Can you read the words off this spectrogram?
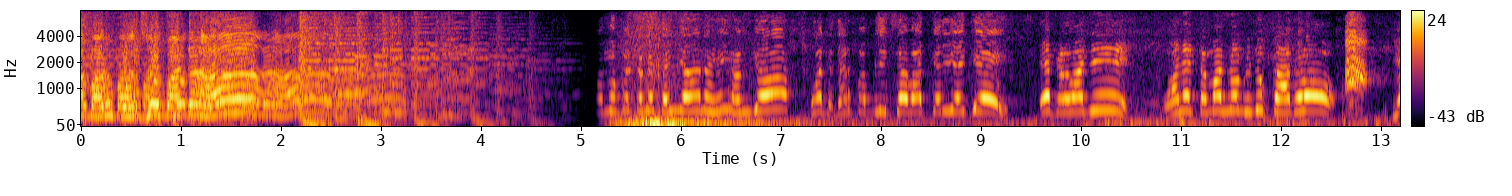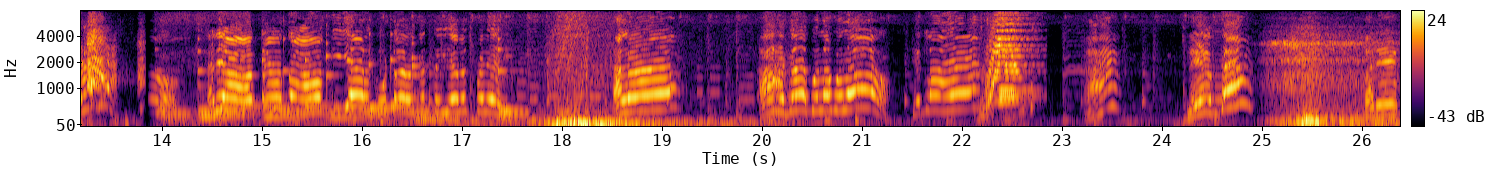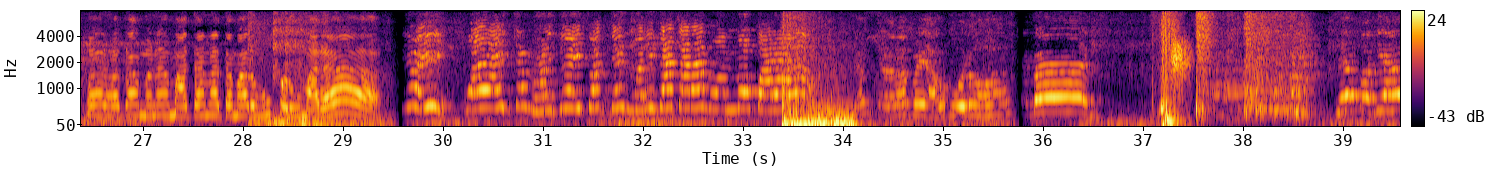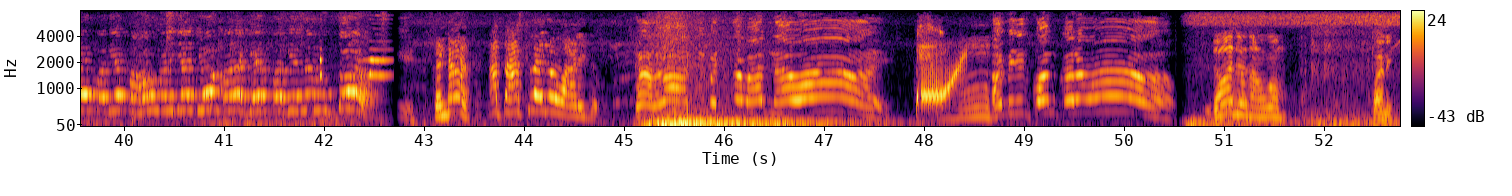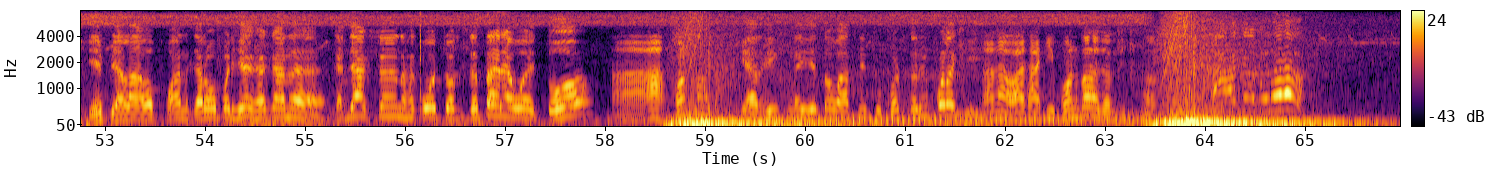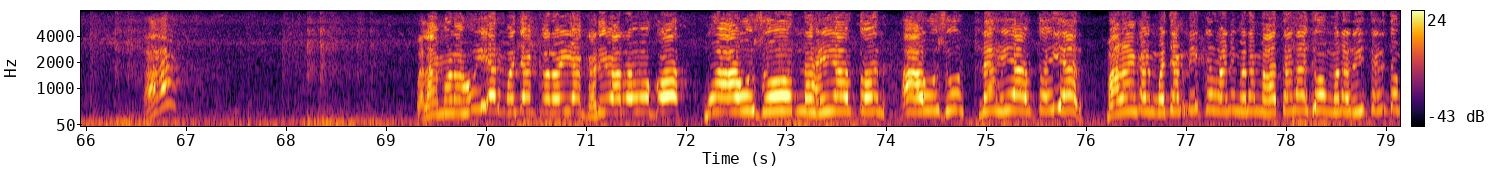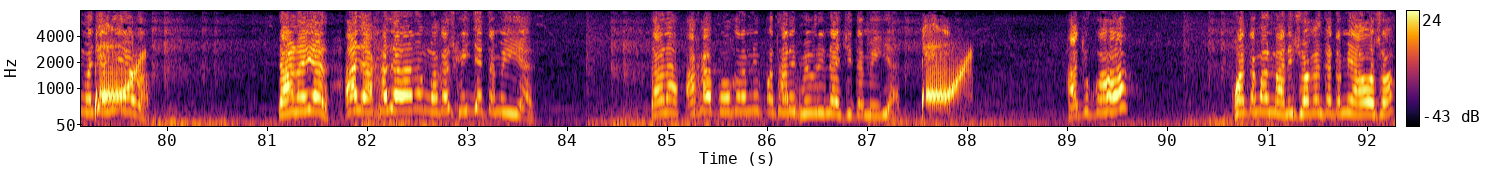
આ મારું પાંચસો પાટણ હા. કાગડો અરે તૈયાર જ પડ્યા હાલો? હા હગા બોલો બોલો. કેટલા આયા? નહીં આવતા? ખરેખર હગા મને માતાના તમારું શું કરવું મારે? ભાઈ આવું બોલો હો? કંટાળ આ તાસ લઈ રહ્યો વાળી દો. કાલવા આટલી બધી તો વાત ના હોય. આ મિનિટ કોમ કરો. તાણું ગમ પણ એ પેલા હવે ફોન કરવો પડશે કાકાને. કદાચ હકો ચોક જતા રહ્યા હોય તો? હા હા ફોન કરો. ઘેર હીક નહીં એ તો વાતની ચોખવટ કરવી પડે કે? ના ના વાત સાચી. ફોન કરો જલ્દી. હા? હા બોલો. હા? ભલા મોણા હું યાર મજાક કરો યાર ઘડી વાર રહો કો. હું આવું છું નહીં આવતો આવું છું નહીં આવતો યાર. મારા આગળ મજાક નહીં કરવાની મને માતા ના જો મને રીતની તો મજા નહીં આવે. તાણા યાર, આજ આખા દાડાનો મગજ ખાઈ જાય તમે યાર. તાણા આખા પ્રોગ્રામની પથારી ફેવરી નાખી તમે યાર. સાચું કહો? હો તમારે માની શોગન કે તમે આવો છો?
